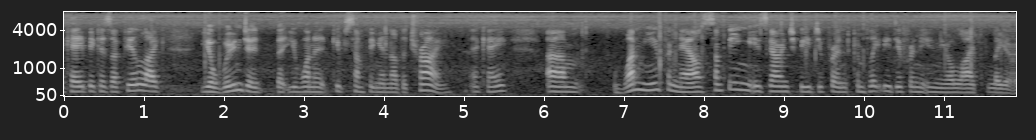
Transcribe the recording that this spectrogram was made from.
okay? Because i feel like you're wounded but you want to give something another try okay? Um, one year from now something is going to be different completely different in your life leo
